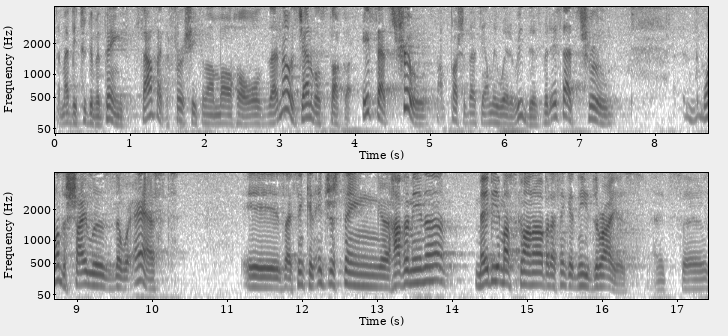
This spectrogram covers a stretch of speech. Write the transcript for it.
That might be two different things. It sounds like the first sheet in Amal holds that no, it's general stucco. If that's true, it's not Pasha, that's the only way to read this, but if that's true, one of the shilas that were asked is, I think, an interesting uh, Havamina, maybe a Maskana, but I think it needs rayas. It's uh,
